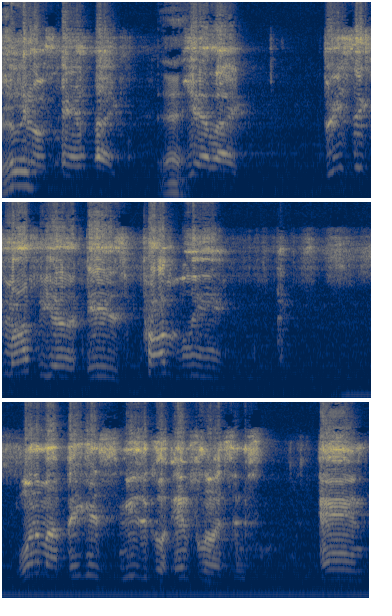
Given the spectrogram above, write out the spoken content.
Really? You know what I'm saying? Like, Dang. yeah, like, 3 6 Mafia is probably one of my biggest musical influences. And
